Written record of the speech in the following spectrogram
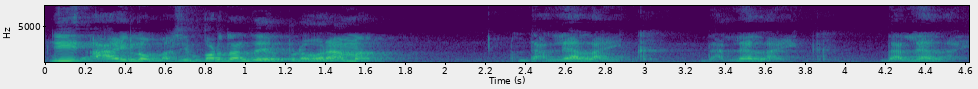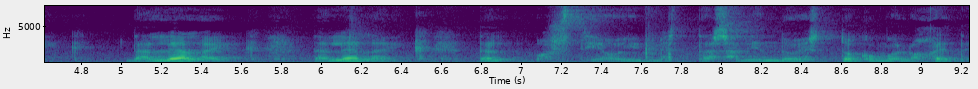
Y ahí lo más importante del programa, darle a like, darle a like, darle a like, darle a like, darle a like. Darle... Hostia, hoy me está saliendo esto como el ojete.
